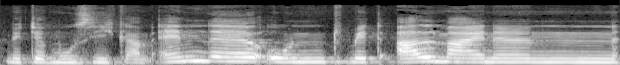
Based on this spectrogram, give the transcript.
mit der Musik am Ende und mit all meinen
